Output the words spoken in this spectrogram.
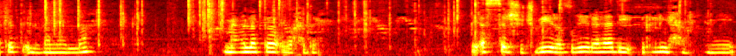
معلقة الفانيلا. معلقة واحدة. بيأثرش كبيرة صغيرة. هذه الريحة يعني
